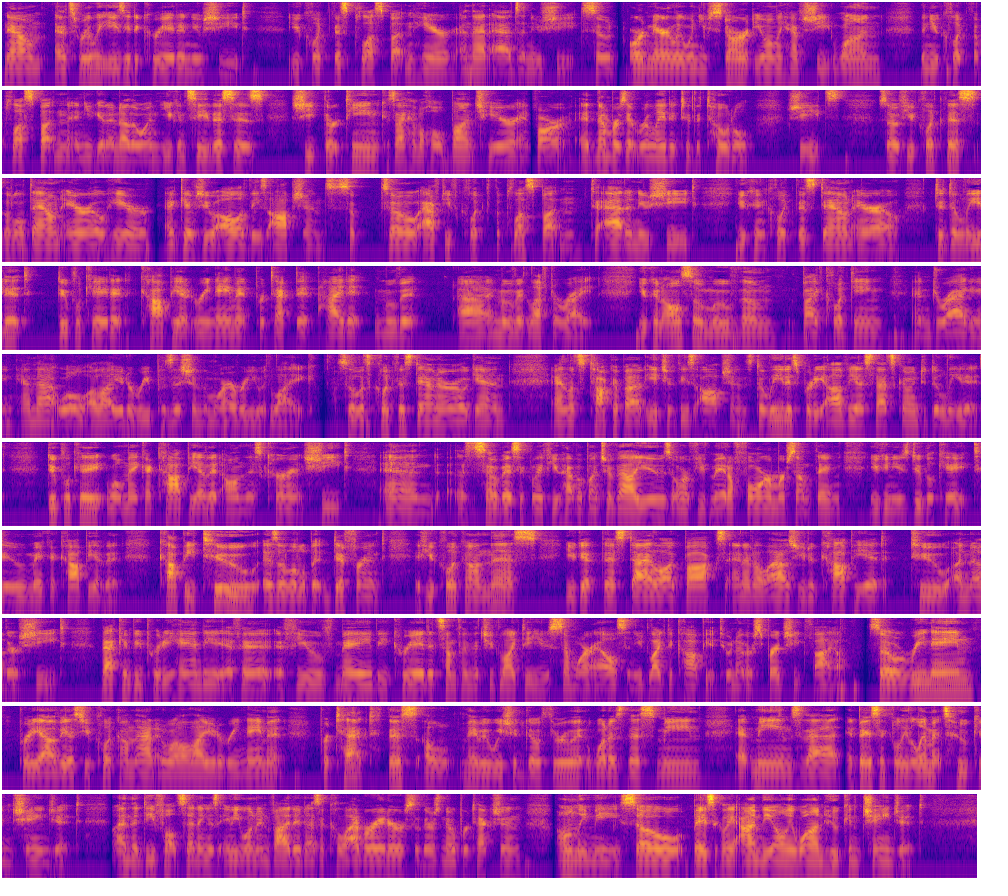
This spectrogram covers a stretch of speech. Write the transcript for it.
Now, it's really easy to create a new sheet you click this plus button here and that adds a new sheet. So ordinarily when you start you only have sheet 1, then you click the plus button and you get another one. You can see this is sheet 13 because I have a whole bunch here and far it numbers it related to the total sheets. So if you click this little down arrow here, it gives you all of these options. So, so after you've clicked the plus button to add a new sheet, you can click this down arrow to delete it duplicate it, copy it, rename it, protect it, hide it, move it, uh, and move it left or right. You can also move them by clicking and dragging, and that will allow you to reposition them wherever you would like. So let's click this down arrow again, and let's talk about each of these options. Delete is pretty obvious, that's going to delete it. Duplicate will make a copy of it on this current sheet, and uh, so basically if you have a bunch of values or if you've made a form or something, you can use duplicate to make a copy of it. Copy to is a little bit different. If you click on this, you get this dialog box and it allows you to copy it to another sheet. That can be pretty handy if it, if you've maybe created something that you'd like to use somewhere else and you'd like to copy it to another spreadsheet file. So rename, pretty obvious. You click on that, it will allow you to rename it protect this uh, maybe we should go through it. What does this mean? It means that it basically limits who can change it. And the default setting is anyone invited as a collaborator so there's no protection only me. So basically i'm the only one who can change it.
